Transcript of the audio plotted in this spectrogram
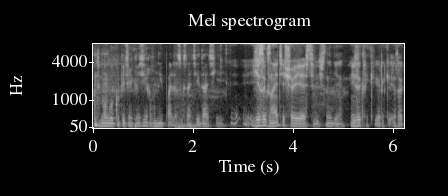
Ты мог бы купить реквизированный палец, кстати, и дать ей. Язык, знаете, еще есть. Отличная идея. Язык, это,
